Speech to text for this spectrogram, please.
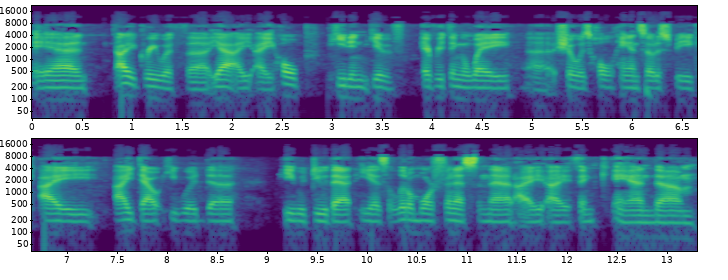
And I agree with, uh, yeah, I, I, hope he didn't give everything away, uh, show his whole hand, so to speak. I I doubt he would uh, he would do that. He has a little more finesse than that, I, I think, and um,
